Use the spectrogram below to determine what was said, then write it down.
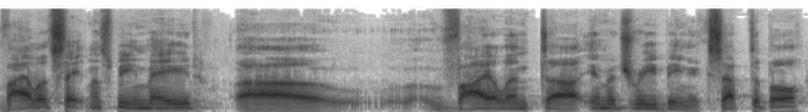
violent statements being made, uh, violent uh, imagery being acceptable.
